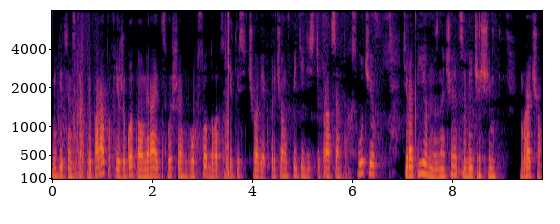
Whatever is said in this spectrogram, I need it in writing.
медицинских препаратов ежегодно умирает свыше 220 тысяч человек, причем в 50% случаев терапия назначается лечащим врачом.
